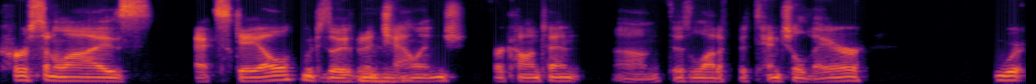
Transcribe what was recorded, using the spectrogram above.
personalize at scale, which has always been mm-hmm. a challenge for content. Um, there's a lot of potential there. Where,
